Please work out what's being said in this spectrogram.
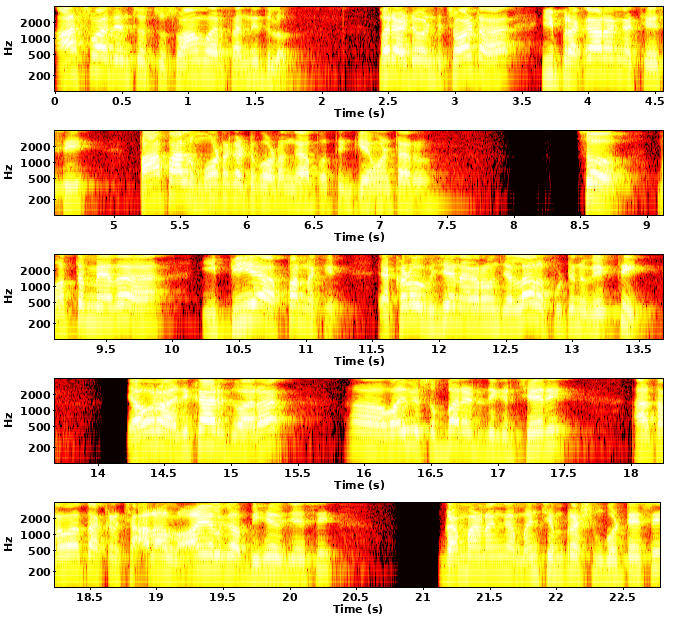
ఆస్వాదించవచ్చు స్వామివారి సన్నిధిలో. మరి అటువంటి చోట ఈ ప్రకారంగా చేసి పాపాలను మూట కట్టుకోవడం కాకపోతే ఇంకేమంటారు? సో మొత్తం మీద ఈ పిఏ అప్పన్నకి ఎక్కడో విజయనగరం జిల్లాలో పుట్టిన వ్యక్తి ఎవరో అధికారి ద్వారా వైవి సుబ్బారెడ్డి దగ్గర చేరి ఆ తర్వాత అక్కడ చాలా లాయల్గా బిహేవ్ చేసి బ్రహ్మాండంగా మంచి ఇంప్రెషన్ కొట్టేసి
